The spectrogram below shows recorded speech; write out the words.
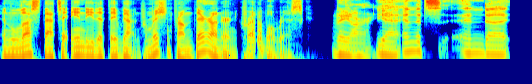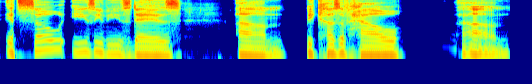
unless that's an indie that they've gotten permission from, they're under incredible risk. They are, yeah, and it's and uh, it's so easy these days um, because of how um,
